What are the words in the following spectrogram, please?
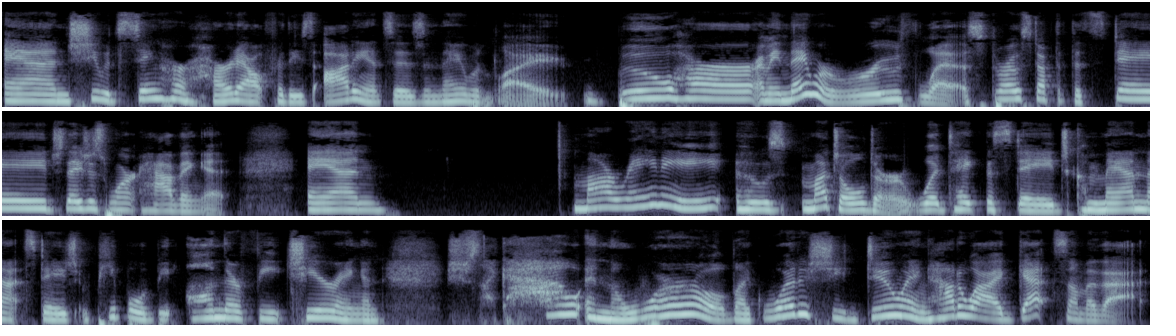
and she would sing her heart out for these audiences and they would like boo her. I mean, they were ruthless, throw stuff at the stage. They just weren't having it. And Ma Rainey, who's much older, would take the stage, command that stage, and people would be on their feet cheering. And she's like, How in the world? Like, what is she doing? How do I get some of that?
